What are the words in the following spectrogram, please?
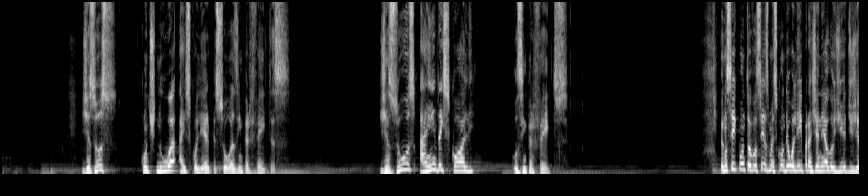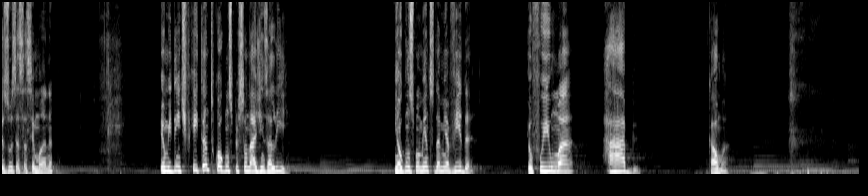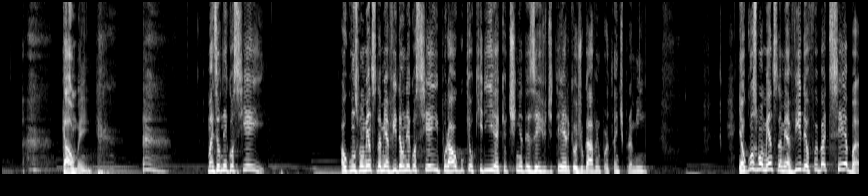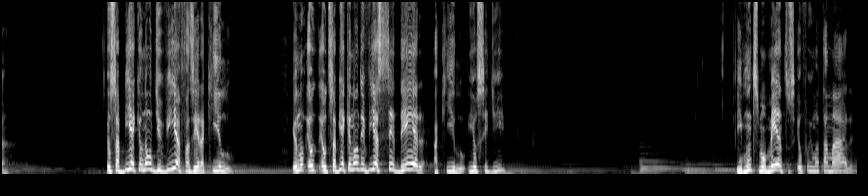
Jesus continua a escolher pessoas imperfeitas. Jesus ainda escolhe os imperfeitos. Eu não sei quanto a vocês, mas quando eu olhei para a genealogia de Jesus essa semana, eu me identifiquei tanto com alguns personagens ali. Em alguns momentos da minha vida, eu fui uma Raab. Calma. Calma aí. Mas eu negociei. Alguns momentos da minha vida eu negociei por algo que eu queria, que eu tinha desejo de ter, que eu julgava importante para mim. Em alguns momentos da minha vida eu fui Batseba. Eu sabia que eu não devia fazer aquilo. Eu, não, eu, eu sabia que eu não devia ceder aquilo. E eu cedi. Em muitos momentos eu fui uma Tamar.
